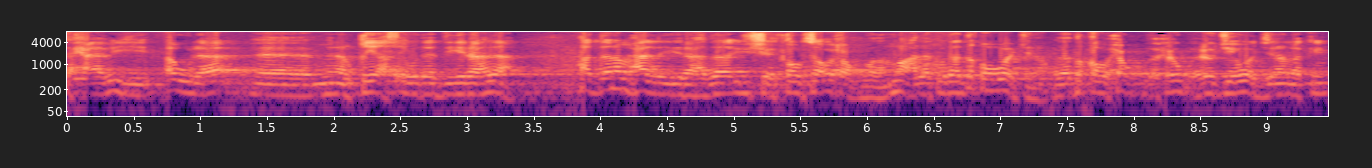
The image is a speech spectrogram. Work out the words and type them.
saxaabiyi awlaa min alqiyaas ay wadaada yiraahdaan. Haddana maxaa la yidhaahdaa ii sheeg qowl saa u xoog badan. Maaha laakiin wadaada qabo waa jiraan. Wadaada xoog xoojiya waa jiraan laakiin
